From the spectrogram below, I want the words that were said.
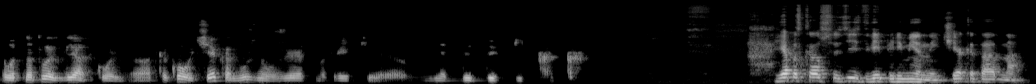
Вот на твой взгляд, Коль, от какого чека нужно уже смотреть э, меддпик? Я бы сказал, что здесь две переменные. Чек – это одна,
